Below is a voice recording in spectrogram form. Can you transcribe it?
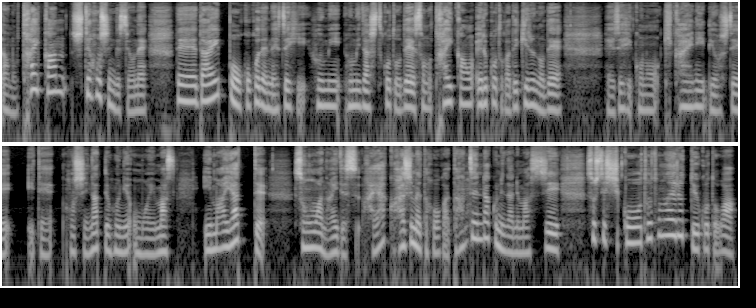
あの、体感してほしいんですよね。で、第一歩をここでね、ぜひ踏み、踏み出すことで、その体感を得ることができるので、えー、ぜひこの機会に利用していてほしいなっていうふうに思います。今やって損はないです。早く始めた方が断然楽になりますし、そして思考を整えるっていうことは、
